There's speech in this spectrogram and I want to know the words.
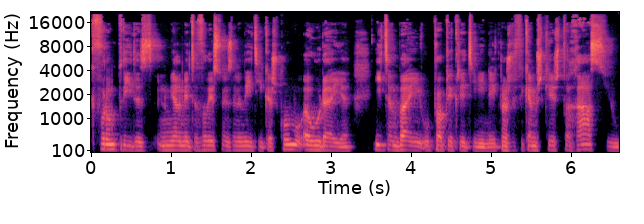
que foram pedidas, nomeadamente, avaliações analíticas como a ureia e também o próprio creatinina, e que nós verificamos que este rácio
